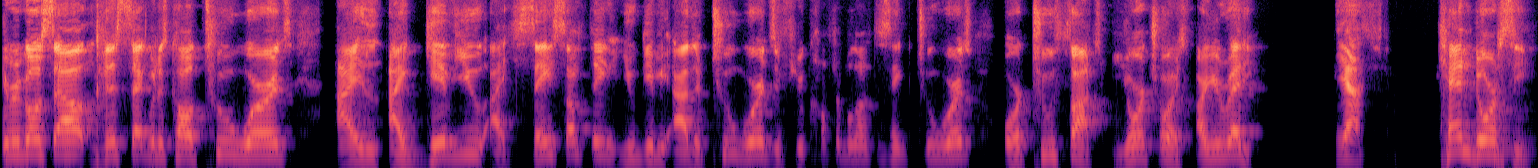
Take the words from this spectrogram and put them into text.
Here we go, Sal. This segment is called Two Words. I I give you, I say something, you give me either two words if you're comfortable enough to say two words or two thoughts. Your choice. Are you ready? Yes. Ken Dorsey,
